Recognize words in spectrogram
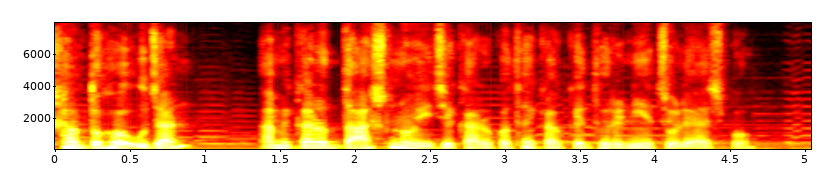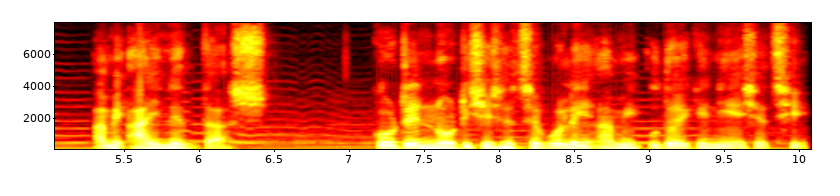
শান্ত হ উজান। আমি কারও দাস নই যে কারও কথায় কাউকে ধরে নিয়ে চলে আসব। আমি আইনের দাস। কোর্টের নোটিশ এসেছে বলেই আমি উদয়কে নিয়ে এসেছি।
